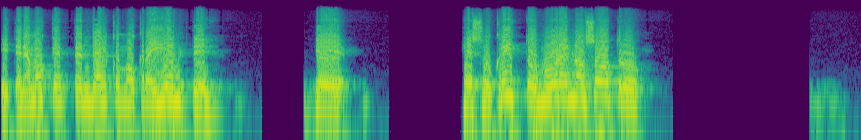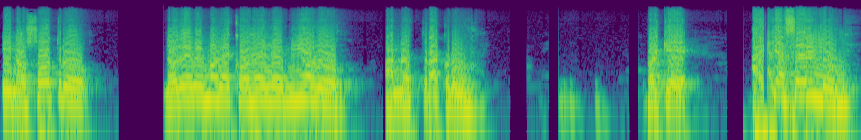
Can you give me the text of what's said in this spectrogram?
Y tenemos que entender como creyentes que Jesucristo mora en nosotros y nosotros no debemos de cogerle miedo a nuestra cruz. Porque hay que hacerlo.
